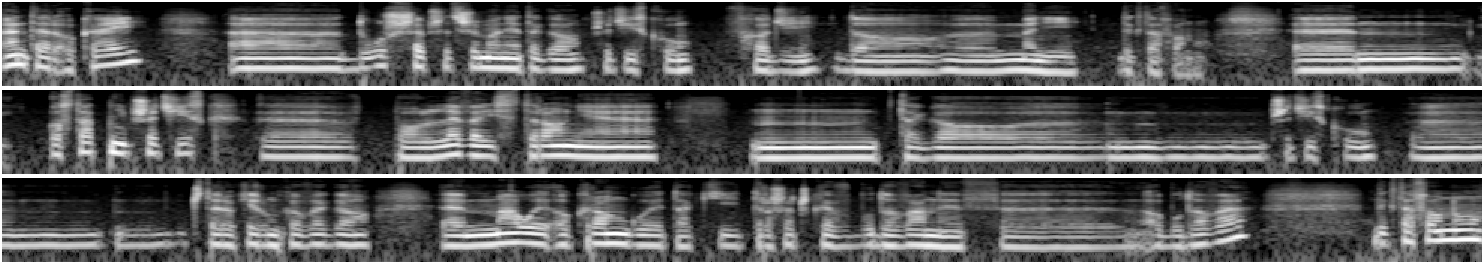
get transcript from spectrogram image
Enter OK. E, dłuższe przytrzymanie tego przycisku wchodzi do menu dyktafonu. E, ostatni przycisk e, po lewej stronie mm, tego mm, przycisku e, czterokierunkowego mały, okrągły, taki troszeczkę wbudowany w obudowę dyktafonu.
